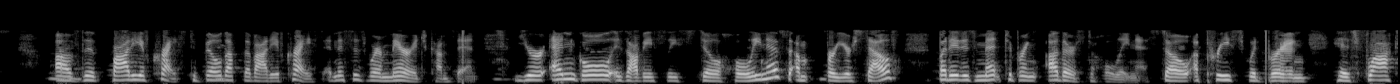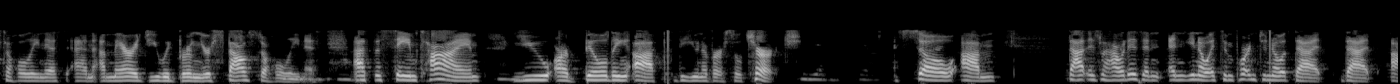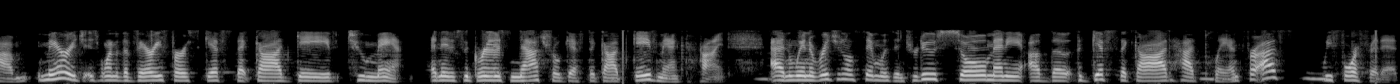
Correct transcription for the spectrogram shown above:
of mm-hmm. the body of Christ, to build up the body of Christ. And this is where marriage comes in. Mm-hmm. Your end goal is obviously still holiness um, mm-hmm. for yourself, but it is meant to bring others to holiness. So a priest would bring his flock to holiness and a marriage you would bring your spouse to holiness. At the same time, you are building up the universal church. So, um, that is how it is. And, and, you know, it's important to note that, that, um, marriage is one of the very first gifts that God gave to man. And it is the greatest natural gift that God gave mankind. And when original sin was introduced, so many of the, the gifts that God had planned for us, we forfeited.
